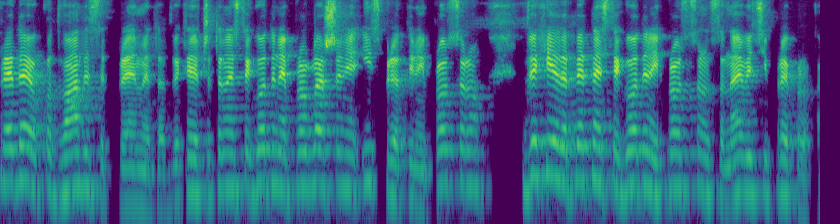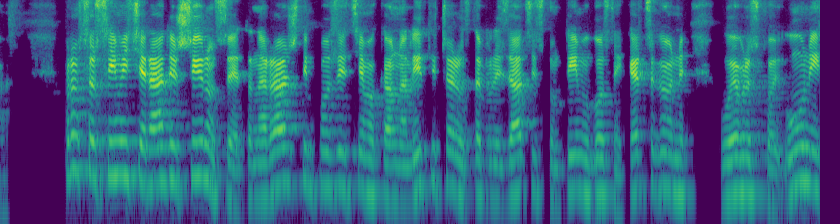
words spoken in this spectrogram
predaje oko 20 predmeta. 2014. godine proglašen je inspirativnim profesorom, 2015. godine i profesorom sa najvećim preporukama. Profesor Simić je radio širom sveta na različitim pozicijama kao analitičar u stabilizacijskom timu Bosne i Hercegovine u Evropskoj uniji,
